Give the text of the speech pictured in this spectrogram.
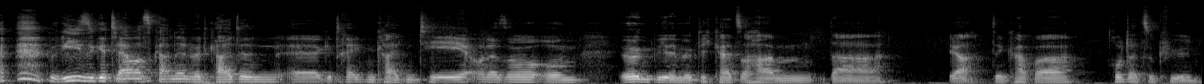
riesige Thermoskannen mit kalten äh, Getränken, kalten Tee oder so, um irgendwie eine Möglichkeit zu haben, da ja, den Körper runterzukühlen.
